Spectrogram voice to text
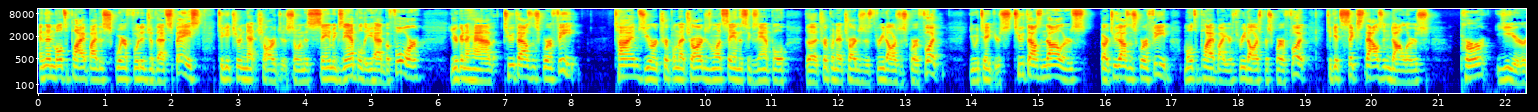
and then multiply it by the square footage of that space to get your net charges. So in this same example that you had before, you're going to have 2,000 square feet times your triple net charges. And let's say in this example, the triple net charges is $3 a square foot. You would take your $2,000 or 2,000 square feet, multiply it by your $3 per square foot to get $6,000 per year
